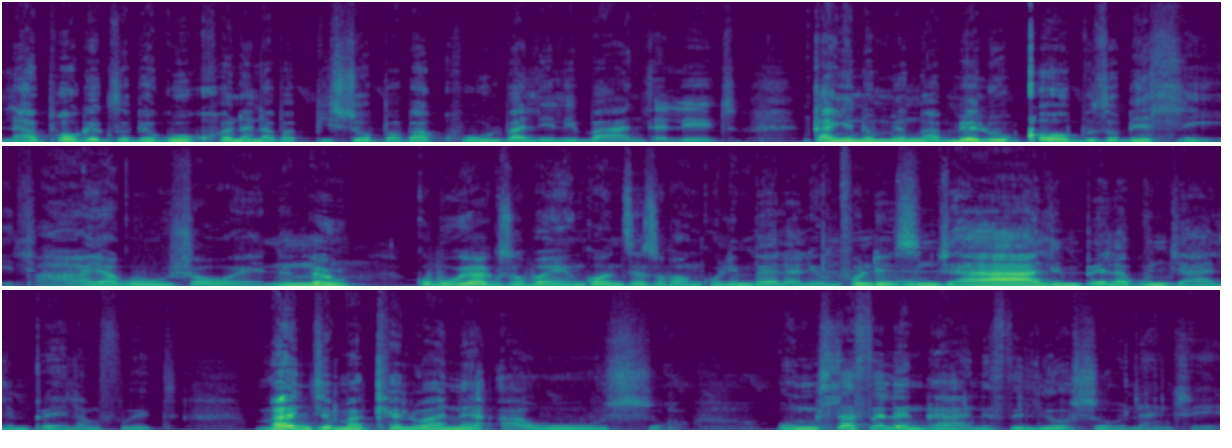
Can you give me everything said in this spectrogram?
Lapho ke kuzobe kukhona nababishop abakhulu baleli bandla lethu kanye nomengameli uqobo uzobe ehlile Hayi akusho wena. Ew, kubuka kuzoba inkonzo ezoba nkulu impela leyo mfundisi. kunjalo impela kunjalo impela mfowethu. Manje makhelwane awusho. Ungihlasele ngani seliyoshona nje?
